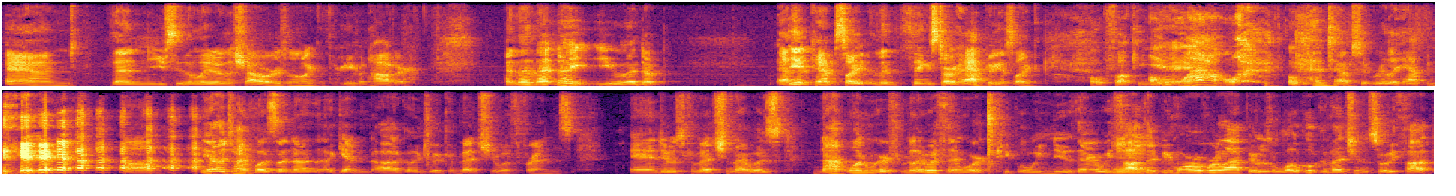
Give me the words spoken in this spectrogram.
And then you see them later in the showers and like they're even hotter. And then that night you end up at Yeah. the campsite and then things start happening. It's like oh fucking Oh, yeah. wow. oh penthouse it really happened um, the other time was another, again uh, going to a convention with friends. And it was a convention that was not one we were familiar with and weren't people we knew there. We thought there'd be more overlap. It was a local convention so we thought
